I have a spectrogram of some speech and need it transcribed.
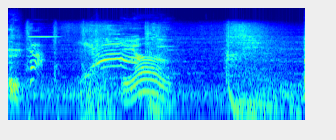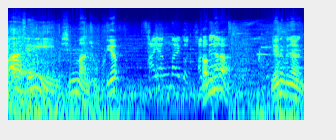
이야. 빠세이 10만 좋고요. 사양 말고. 덤벼라. 얘는 그냥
